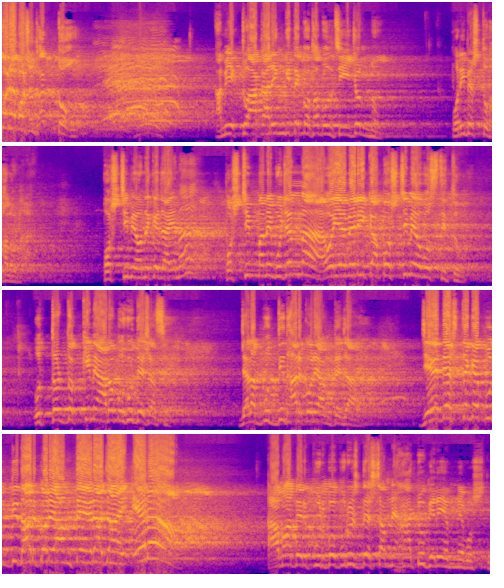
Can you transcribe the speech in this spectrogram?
করে বসে থাকতো। আমি একটু আকার ইঙ্গিতে কথা বলছি এই জন্য পরিবেশ তো ভালো না। পশ্চিমে অনেকে যায় না, পশ্চিম মানে বুঝেন না, ওই আমেরিকা পশ্চিমে অবস্থিত। উত্তর দক্ষিণে আরও বহু দেশ আছে, যারা বুদ্ধি ধার করে আনতে যায়। যে দেশ থেকে বুদ্ধি ধার করে আনতে এরা যায়, এরা! আমাদের পূর্বপুরুষদের সামনে হাঁটু গেড়ে এমনি বসতো।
